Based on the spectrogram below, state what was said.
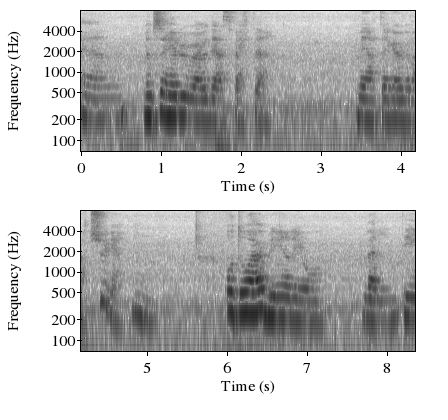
Eh, men så har du òg det aspektet med at jeg òg har vært syk. Mm. Og da òg blir det jo veldig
